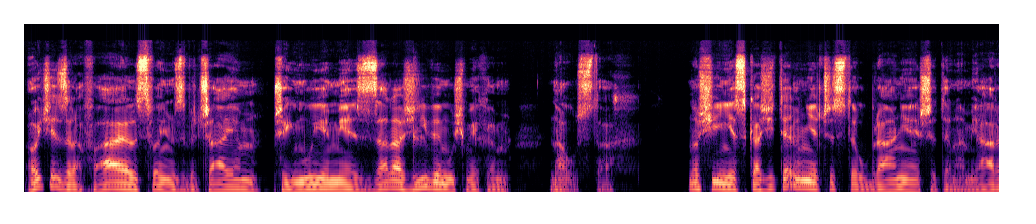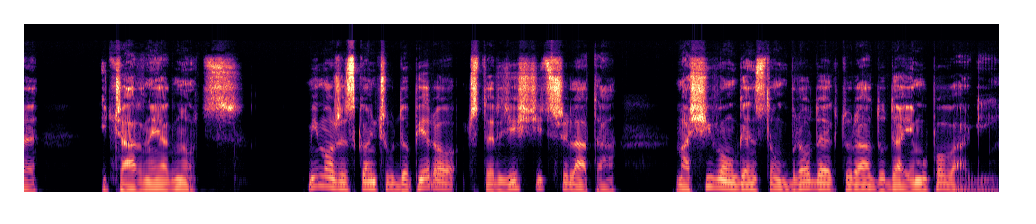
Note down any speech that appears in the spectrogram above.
Ojciec Rafael swoim zwyczajem przyjmuje mnie z zaraźliwym uśmiechem na ustach. Nosi nieskazitelnie czyste ubranie, szyte na miarę i czarne jak noc. Mimo, że skończył dopiero 43 lata, ma siwą, gęstą brodę, która dodaje mu powagi.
